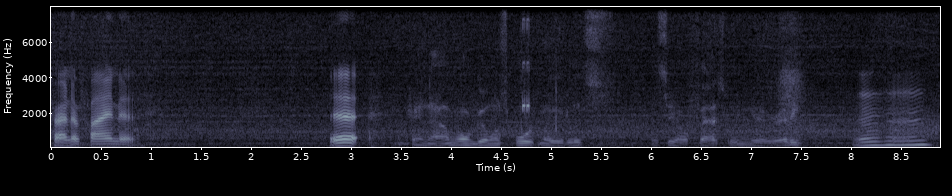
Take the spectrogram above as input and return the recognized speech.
trying to find it. It. Okay, now I'm gonna go in sport mode. Let's let's see how fast we can go. Ready? Mm-hmm.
